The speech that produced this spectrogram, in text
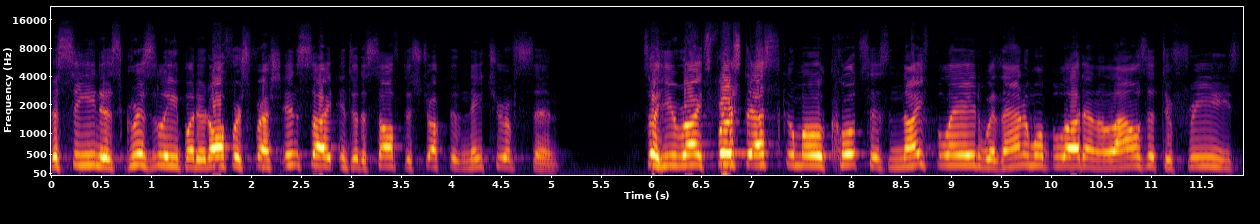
The scene is grisly, but it offers fresh insight into the self destructive nature of sin. So he writes First, the Eskimo coats his knife blade with animal blood and allows it to freeze.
